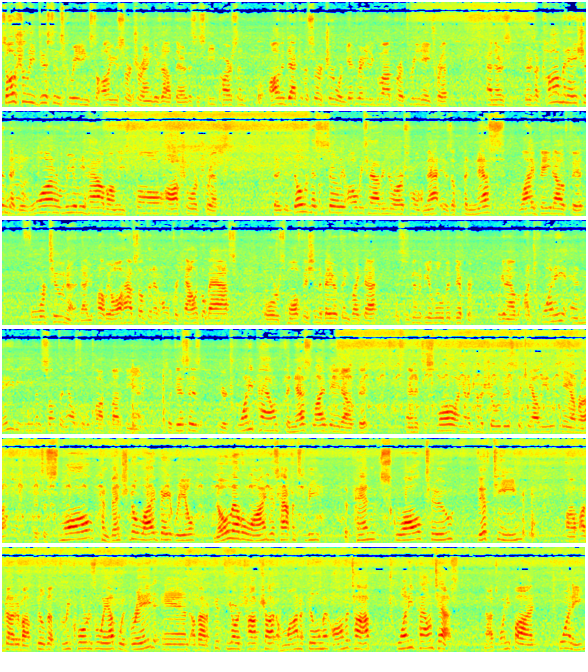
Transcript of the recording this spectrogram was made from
Socially distanced greetings to all you Searcher anglers out there. This is Steve Carson on the deck of the Searcher. We're getting ready to go out for a three-day trip. And there's there's a combination that you want to really have on these fall offshore trips that you don't necessarily always have in your arsenal, and that is a finesse live bait outfit for tuna. Now you probably all have something at home for calico bass or small fish in the bay or things like that. This is going to be a little bit different. We're going to have a 20 and maybe even something else that we'll talk about at the end. But this is your 20 pound finesse live bait outfit. And it's a small, I'm going to kind of show this to Kelly in the camera. It's a small conventional live bait reel, no level line. This happens to be the Penn Squall 2 15. Um, I've got it about filled up three quarters of the way up with braid and about a 50 yard top shot of monofilament on the top, 20 pound test not 25, 20.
